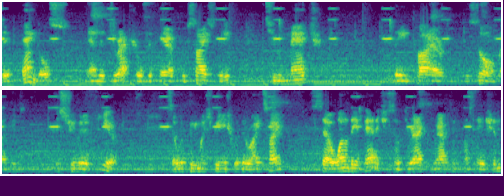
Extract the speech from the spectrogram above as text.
the angles and the direction of the hair precisely to match the entire zone that is distributed here. So we're pretty much finished with the right side. So one of the advantages of direct graft implantation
